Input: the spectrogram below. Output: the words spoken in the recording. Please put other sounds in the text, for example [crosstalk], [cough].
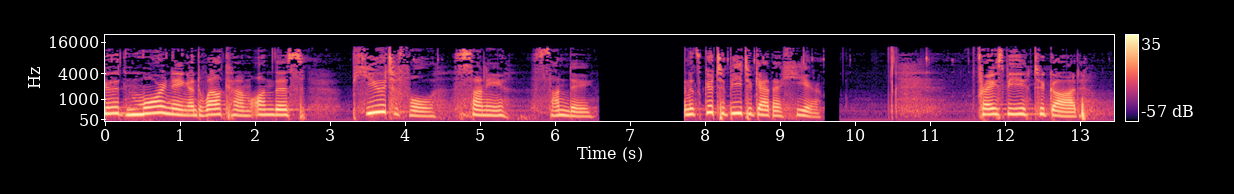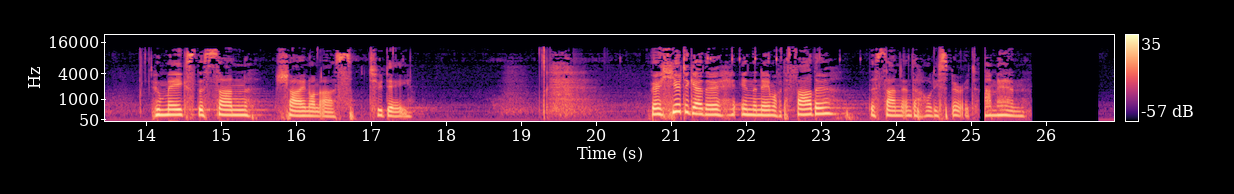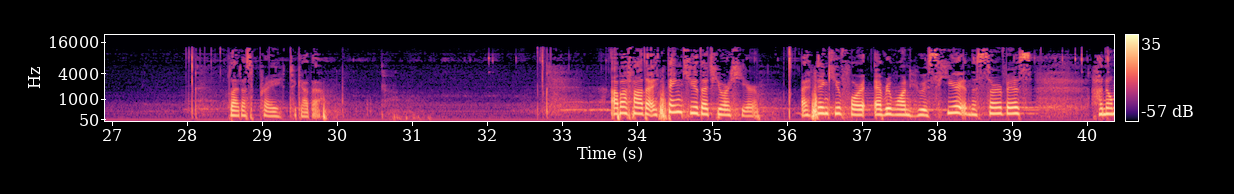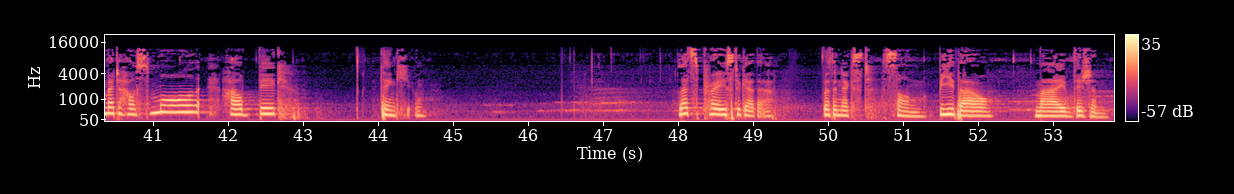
Good morning and welcome on this beautiful sunny Sunday. And it's good to be together here. Praise be to God who makes the sun shine on us today. We're here together in the name of the Father, the Son, and the Holy Spirit. Amen. Let us pray together. Abba Father, I thank you that you are here. I thank you for everyone who is here in the service, no matter how small, how big. Thank you. Let's praise together with the next song. Be thou my vision.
